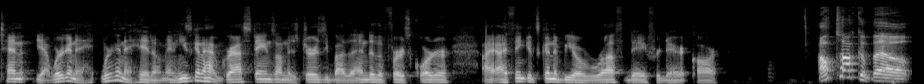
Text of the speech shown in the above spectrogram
10 yeah we're gonna we're gonna hit him and he's gonna have grass stains on his jersey by the end of the first quarter i, I think it's gonna be a rough day for derek carr i'll talk about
